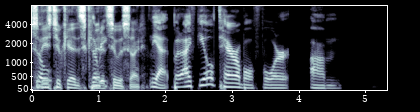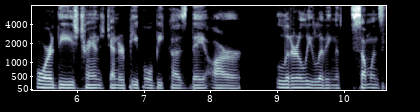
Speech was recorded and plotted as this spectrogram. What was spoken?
So, So these two kids committed re- suicide. yeah but i feel terrible for um for these transgender people because they are literally living someone's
